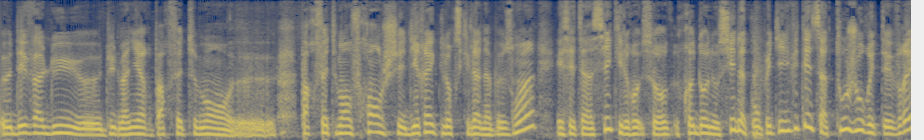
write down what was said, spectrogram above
euh, dévalue euh, d'une manière parfaitement, euh, parfaitement franche et directe lorsqu'il en a besoin, et c'est ainsi qu'il re redonne aussi de la compétitivité. Ça a toujours été vrai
